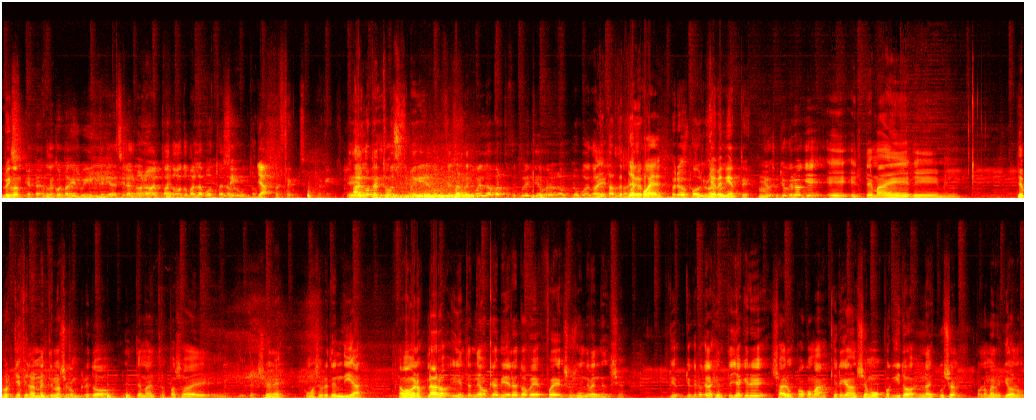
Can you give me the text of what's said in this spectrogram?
Luis, perdón, que te- perdón. disculpa que Luis quería decir algo. No, no, el pato va a tomar la posta de la Sí, pregunta. Ya, perfecto. Ok. Eh, Algo me, no sé si me quería contestar después la parte futbolística, pero lo, lo puede Vaya, contestar vaya. después. Después. Pero queda hay pendiente. Yo, yo creo que eh, el tema de, de, de por qué finalmente no se concretó el tema del traspaso de, de acciones como se pretendía, está más o menos claro y entendemos que la piedra de tope fue su independencia. Yo, creo que la gente ya quiere saber un poco más, quiere que avancemos un poquito en la discusión, por lo menos yo no,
